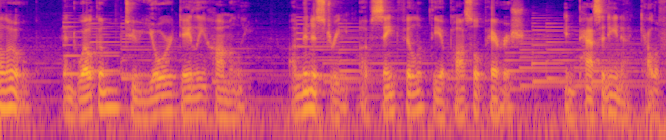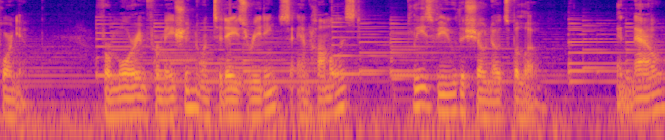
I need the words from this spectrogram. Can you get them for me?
Hello, and welcome to Your Daily Homily, a ministry of St. Philip the Apostle Parish in Pasadena, California. For more information on today's readings and homilist, please view the show notes below. And now,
